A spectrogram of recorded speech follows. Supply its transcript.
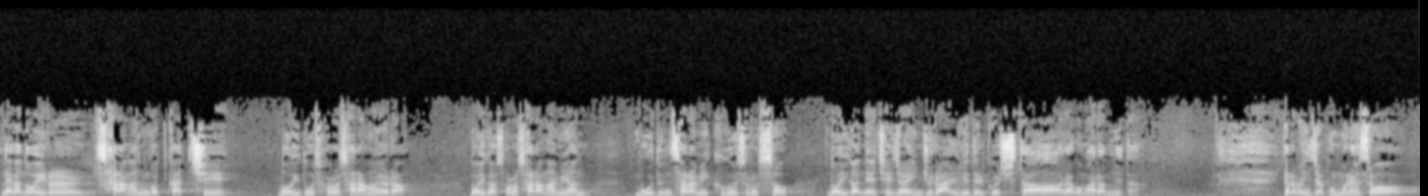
내가 너희를 사랑한 것 같이 너희도 서로 사랑하여라. 너희가 서로 사랑하면 모든 사람이 그것으로서 너희가 내 제자인 줄을 알게 될 것이다. 라고 말합니다. 여러분, 이제 본문에서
